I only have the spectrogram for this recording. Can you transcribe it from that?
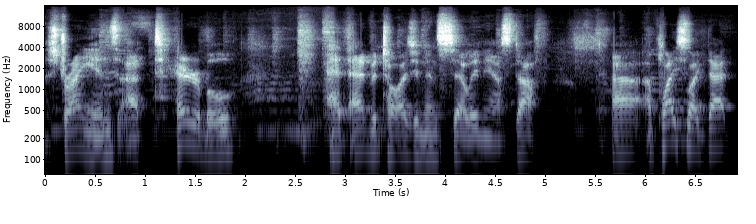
Australians are terrible at advertising and selling our stuff. Uh, a place like that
